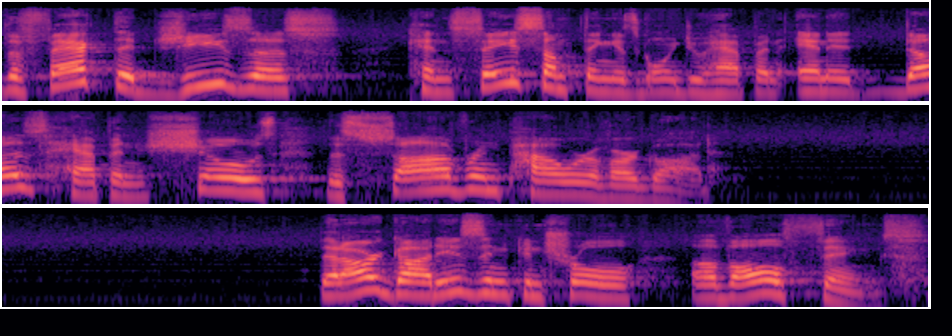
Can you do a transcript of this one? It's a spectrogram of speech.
the fact that Jesus can say something is going to happen and it does happen shows the sovereign power of our God. That our God is in control of all things.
